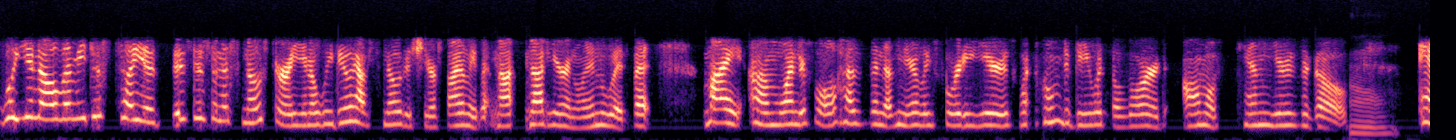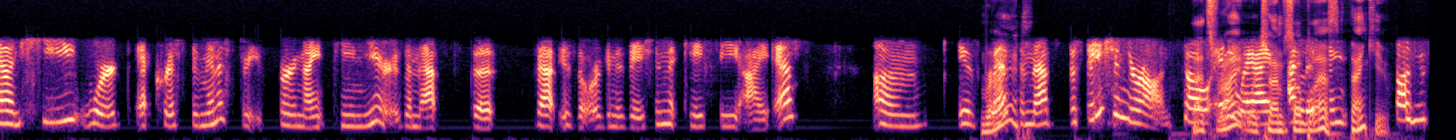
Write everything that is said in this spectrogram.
Well, you know, let me just tell you, this isn't a snow story. You know, we do have snow this year finally, but not not here in Lynnwood. But my um wonderful husband of nearly 40 years went home to be with the Lord almost 10 years ago. Oh. and he worked at Christa Ministries for 19 years, and that's the that is the organization that KCIS um, is Right. with, and that's the station you're on. So That's anyway, right, which I, I'm so I blessed. Thank you. on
